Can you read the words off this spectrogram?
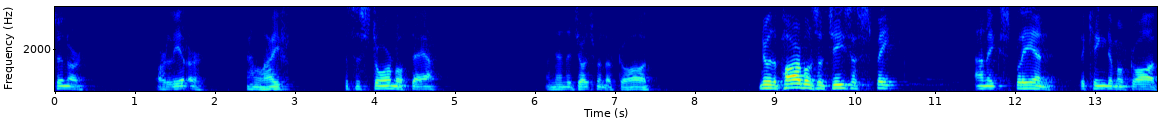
sooner or later in life. It's a storm of death and then the judgment of God. You know, the parables of Jesus speak and explain the kingdom of God.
